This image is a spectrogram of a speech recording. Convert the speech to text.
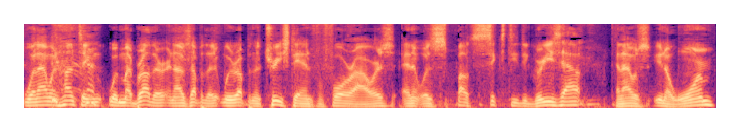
when I went hunting with my brother, and I was up in the we were up in the tree stand for four hours, and it was about sixty degrees out, and I was you know warm.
